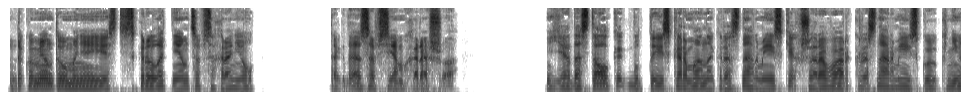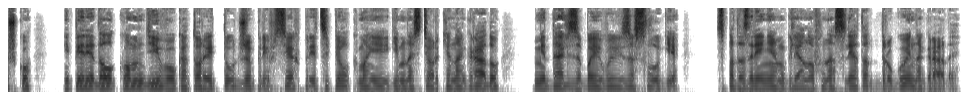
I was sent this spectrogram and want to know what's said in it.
Документы у меня есть, скрыл от немцев, сохранил. Тогда совсем хорошо. Я достал как будто из кармана красноармейских шаровар красноармейскую книжку и передал комдиву, который тут же при всех прицепил к моей гимнастерке награду медаль за боевые заслуги, с подозрением глянув на след от другой награды,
